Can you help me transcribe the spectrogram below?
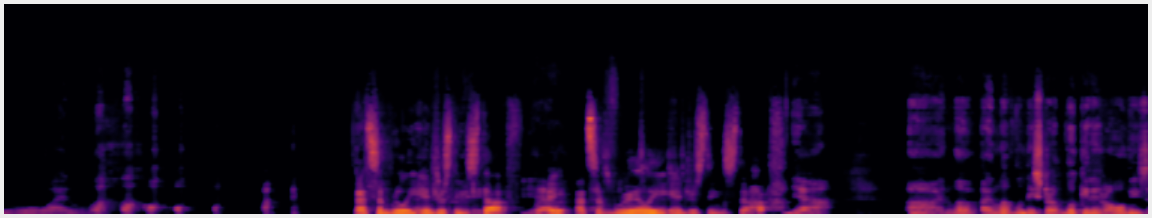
Oh, I love. That's some really that's interesting great. stuff, yeah, right? That's, that's some fantastic. really interesting stuff. Yeah. Oh, I love I love when they start looking at all these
